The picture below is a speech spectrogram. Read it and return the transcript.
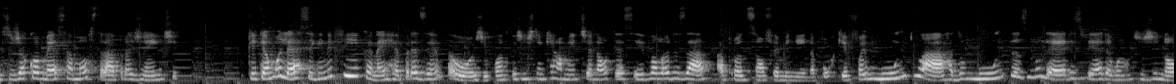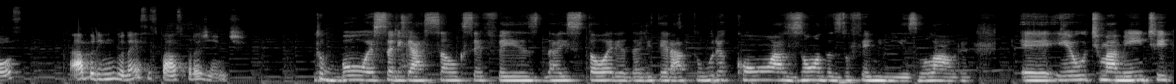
isso já começa a mostrar pra gente o que, que a mulher significa, né? E representa hoje, quanto que a gente tem que realmente enaltecer e valorizar a produção feminina, porque foi muito árduo, muitas mulheres vieram antes de nós, abrindo né, esse espaço pra gente. Muito boa essa ligação que você fez da história da literatura com as ondas do feminismo, Laura. É, eu, ultimamente,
